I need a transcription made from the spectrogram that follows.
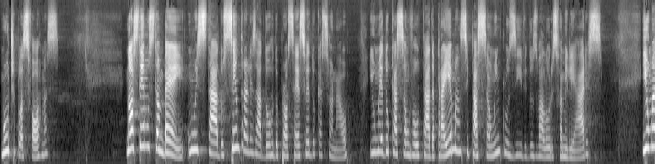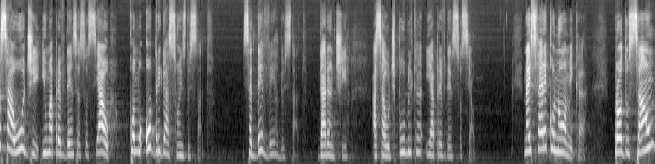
múltiplas formas. Nós temos também um Estado centralizador do processo educacional e uma educação voltada para a emancipação, inclusive, dos valores familiares. E uma saúde e uma previdência social como obrigações do Estado. Isso é dever do Estado, garantir a saúde pública e a previdência social. Na esfera econômica, produção,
